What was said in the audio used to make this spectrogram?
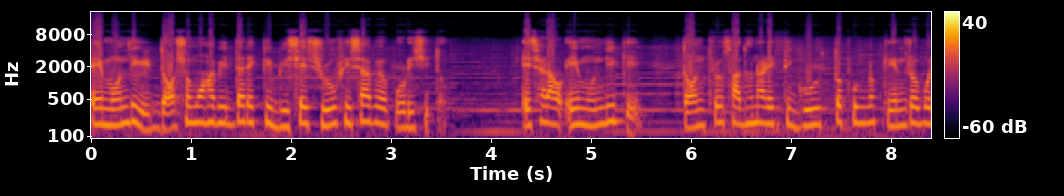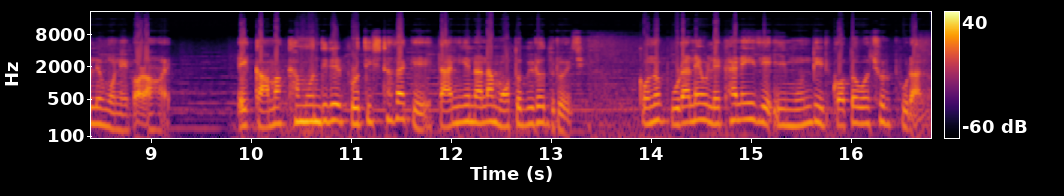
এই মন্দির দশ মহাবিদ্যার একটি বিশেষ রূপ হিসাবেও পরিচিত। এছাড়াও এই মন্দিরকে তন্ত্র সাধনার একটি গুরুত্বপূর্ণ কেন্দ্র বলে মনে করা হয়। এই কামাখ্যা মন্দিরের প্রতিষ্ঠাতাকে তা নিয়ে নানা মতবিরোধ রয়েছে। কোনো পুরাণেও লেখা নেই যে এই মন্দির কত বছর পুরানো।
